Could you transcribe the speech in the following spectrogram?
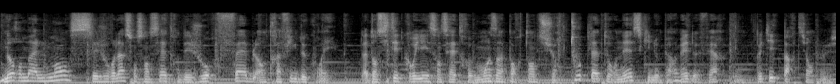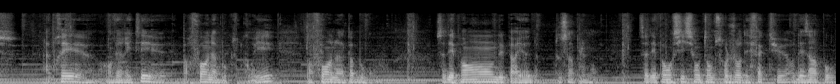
normalement ces jours-là sont censés être des jours faibles en trafic de courrier. La densité de courrier est censée être moins importante sur toute la tournée, ce qui nous permet de faire une petite partie en plus. Après, euh, en vérité, parfois on a beaucoup de courrier, parfois on n'en a pas beaucoup. Ça dépend des périodes, tout simplement. Ça dépend aussi si on tombe sur le jour des factures, des impôts.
